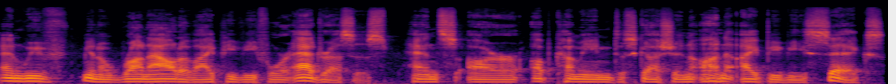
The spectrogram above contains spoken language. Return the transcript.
and we've you know run out of IPv4 addresses. Hence our upcoming discussion on IPv6.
